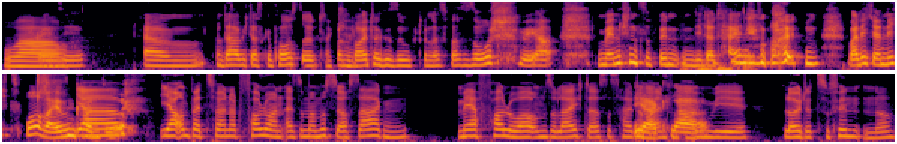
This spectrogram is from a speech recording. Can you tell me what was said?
Wow. crazy. Ähm, und da habe ich das gepostet Okay. und Leute gesucht und es war so schwer, Menschen zu finden, die da teilnehmen wollten, weil ich ja nichts vorweisen Ja, konnte. ja, und bei 200 Followern, also man muss ja auch sagen, mehr Follower, umso leichter ist es halt Ja, auch einfach klar. irgendwie Leute zu finden, ne?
